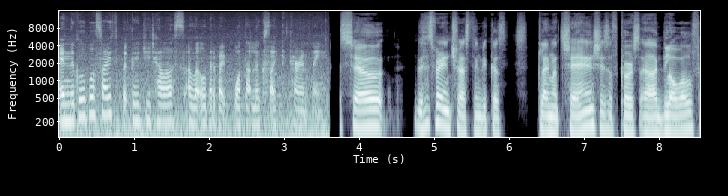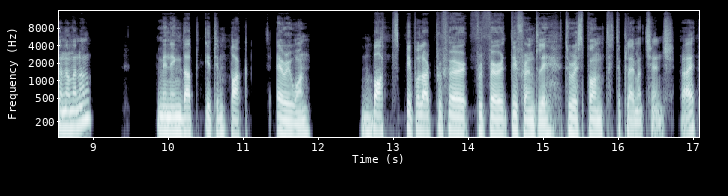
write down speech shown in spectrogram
in the global south, but could you tell us a little bit about what that looks like currently? So, this is very interesting because climate change is, of course, a global phenomenon, meaning that it impacts everyone. But people are prefer prefer differently to respond to climate change, right?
